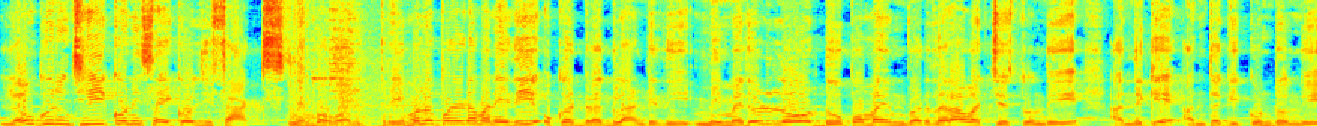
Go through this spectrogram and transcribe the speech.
లవ్ గురించి కొన్ని సైకాలజీ ఫ్యాక్ట్స్ నెంబర్ వన్ ప్రేమలో పడడం అనేది ఒక డ్రగ్ లాంటిది. మీ మెదడులో డోపమైన్ వరదలా వచ్చేస్తుంది. అందుకే అంత కిక్కుంటుంది.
